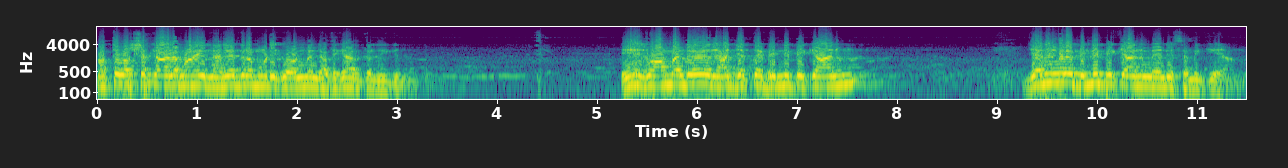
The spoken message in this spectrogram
പത്ത് വർഷക്കാലമായി നരേന്ദ്രമോദി ഗവൺമെന്റ് അധികാരത്തിലിരിക്കുന്നു. ഈ ഗവൺമെന്റ് രാജ്യത്തെ ഭിന്നിപ്പിക്കാനും ജനങ്ങളെ ഭിന്നിപ്പിക്കാനും വേണ്ടി ശ്രമിക്കുകയാണ്.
